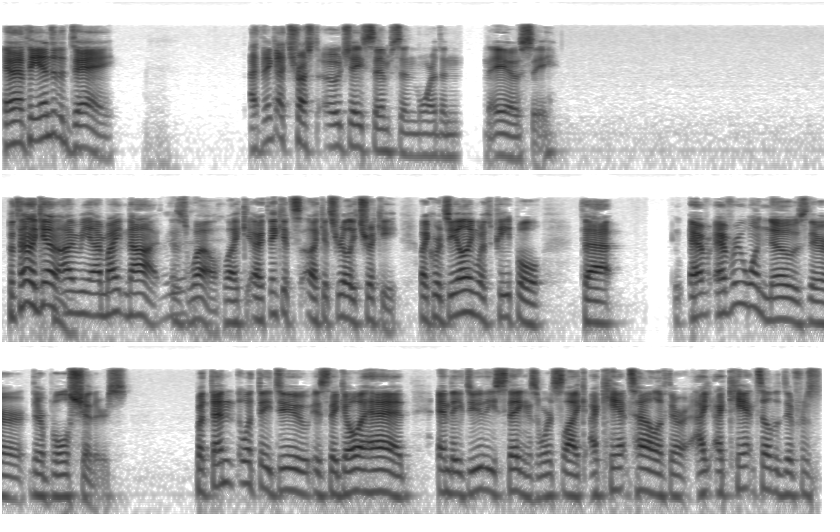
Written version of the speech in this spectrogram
And at the end of the day, I think I trust OJ Simpson more than AOC. But then again, hmm. I mean, I might not as well. Like, I think it's like it's really tricky. Like, we're dealing with people that ev- everyone knows they're they're bullshitters, but then what they do is they go ahead and they do these things where it's like I can't tell if they're I, I can't tell the difference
